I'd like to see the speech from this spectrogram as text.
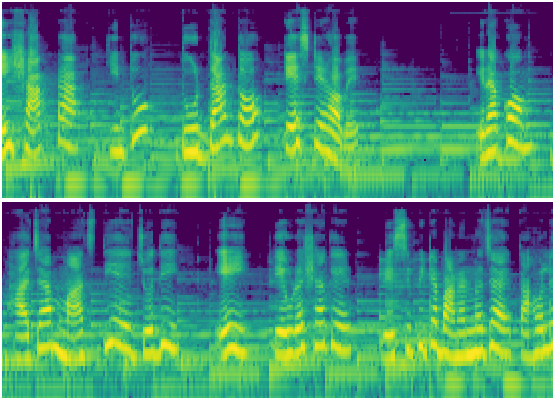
এই শাকটা কিন্তু দুর্দান্ত টেস্টের হবে। এরকম ভাজা মাছ দিয়ে যদি এই তেউড়া শাকের রেসিপিটা বানানো যায়, তাহলে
